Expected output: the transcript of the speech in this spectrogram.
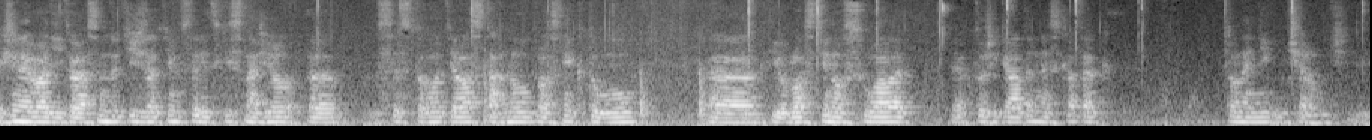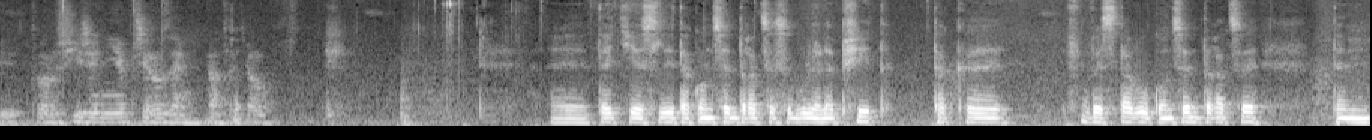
Takže nevadí to. Já jsem totiž zatím se vždycky snažil uh, se z toho těla stahnout vlastně k tomu, uh, k té oblasti nosu, ale jak to říkáte dneska, tak to není účel. To rozšíření je přirozené na to tělo. Eh, teď, jestli ta koncentrace se bude lepšit, tak ve stavu koncentrace ten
